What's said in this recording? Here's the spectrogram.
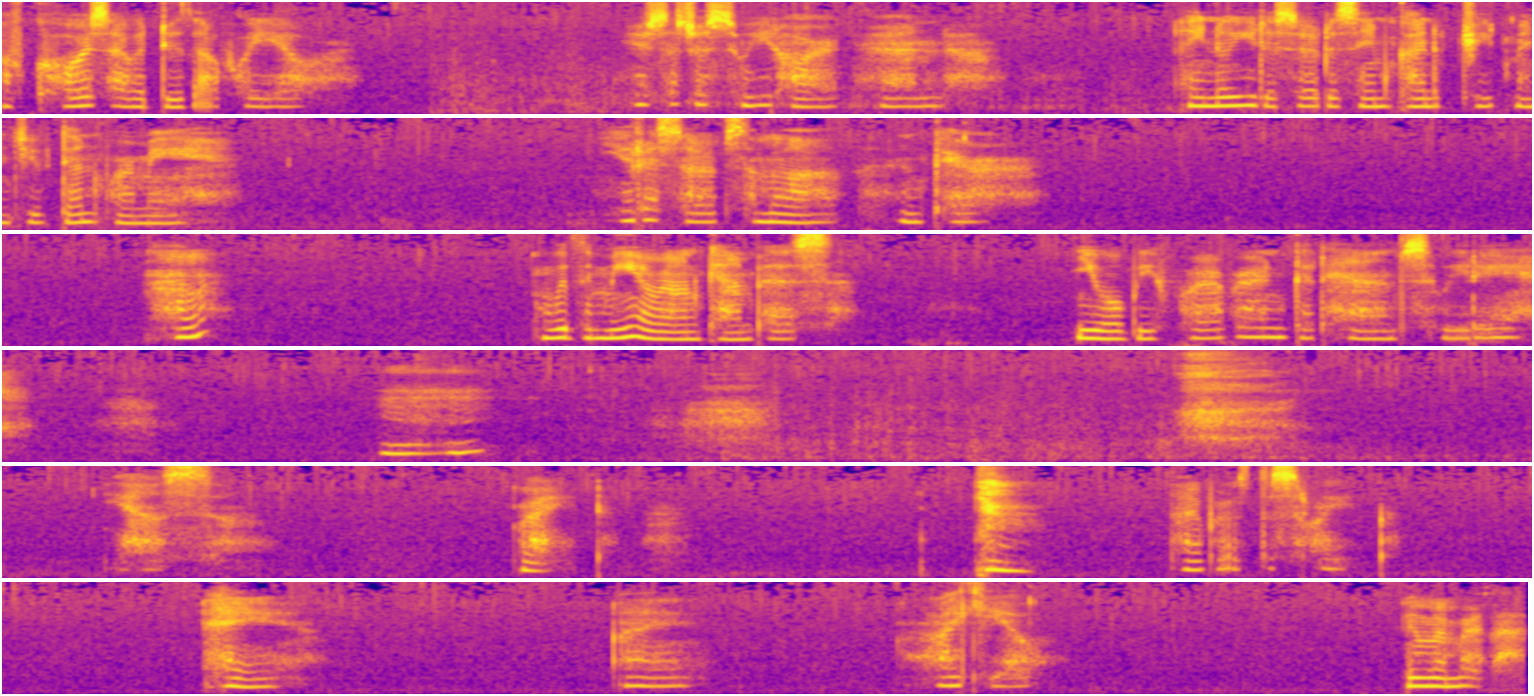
Of course, I would do that for you. You're such a sweetheart, and I know you deserve the same kind of treatment you've done for me. You deserve some love and care. Huh? With me around campus, you will be forever in good hands, sweetie. Mm-hmm. Yes. Right. I burst to sleep. Hey. I like you. Remember that.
